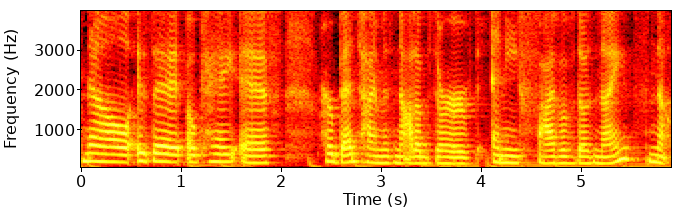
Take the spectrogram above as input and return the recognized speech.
Now, is it okay if her bedtime is not observed any five of those nights? No,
